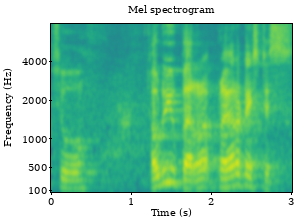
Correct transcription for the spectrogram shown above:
So how do you pri- prioritize tests?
